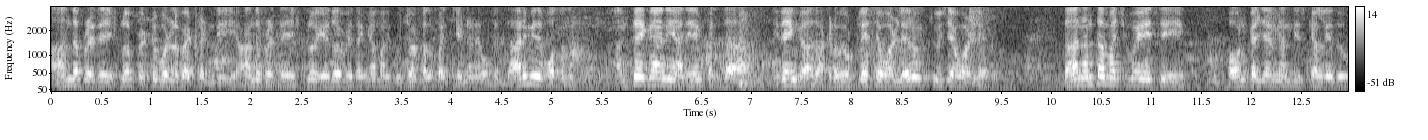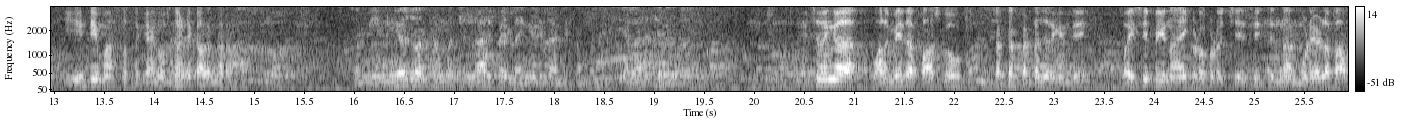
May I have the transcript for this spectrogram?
ఆంధ్రప్రదేశ్లో పెట్టుబడులు పెట్టండి. ఆంధ్రప్రదేశ్లో ఏదో విధంగా మనకు ఉద్యోగ కల్పించండి అనే ఒక దాని మీద పోతున్నాం. అంతేగాని అదేం పెద్ద ఇదేం కాదు. అక్కడ ఓట్లు వేసేవాళ్ళు లేరు చూసేవాళ్ళు లేరు. దానంతా మర్చిపోయేసి పవన్ కళ్యాణ్ గారిని తీసుకెళ్ళలేదు. ఏంటి మాటలు అసలు ఆయన వస్తుంటే కాదన్నారా? సో మీ నియోజకవర్గంలో చిన్నారిపై లైంగిక దానికి సంబంధించి ఎలాంటి ఖచ్చితంగా వాళ్ళ మీద పాస్కో చట్టం పెట్టడం జరిగింది. వైసీపీ నాయకుడు ఒకడు వచ్చేసి చిన్న మూడేళ్ళ పాప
